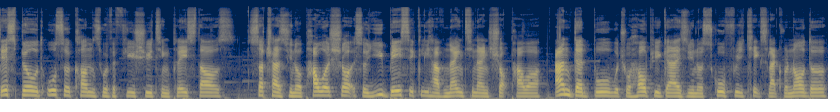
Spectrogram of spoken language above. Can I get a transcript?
This build also comes with a few shooting playstyles such as you know power shot. So you basically have 99 shot power and dead ball which will help you guys you know score free kicks like Ronaldo.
